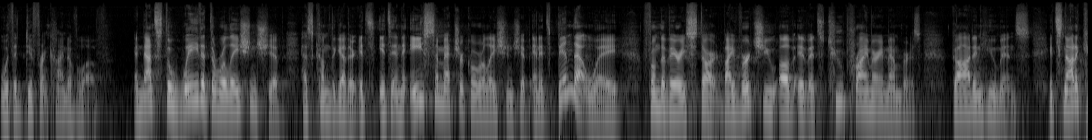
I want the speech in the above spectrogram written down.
with a different kind of love. And that's the way that the relationship has come together. It's, it's an asymmetrical relationship, and it's been that way from the very start by virtue of, of its two primary members. God and humans. It's not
